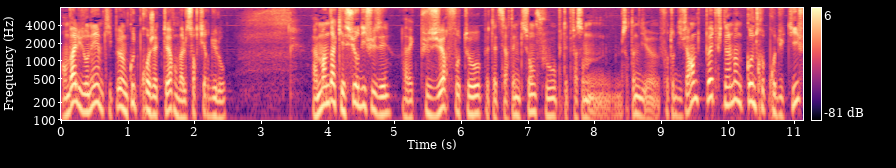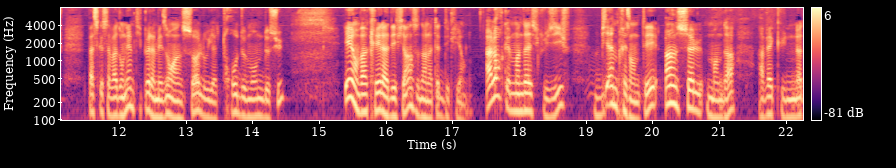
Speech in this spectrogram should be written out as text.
on va lui donner un petit peu un coup de projecteur, on va le sortir du lot. Un mandat qui est surdiffusé, avec plusieurs photos, peut-être certaines qui sont floues, peut-être façon, certaines euh, photos différentes, peut être finalement contre-productif parce que ça va donner un petit peu la maison en sol où il y a trop de monde dessus. Et on va créer la défiance dans la tête des clients. Alors qu'un mandat exclusif, bien présenté, un seul mandat, avec une,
